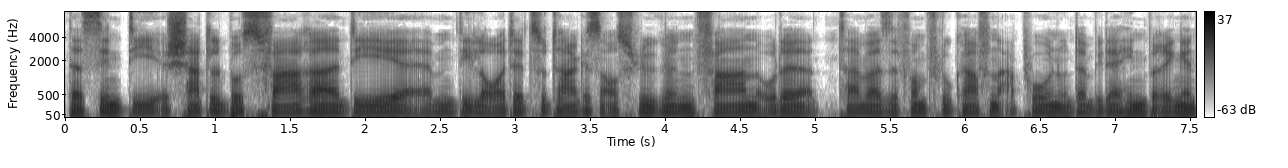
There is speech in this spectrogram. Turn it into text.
das sind die Shuttlebusfahrer, die ähm, die Leute zu Tagesausflügen fahren oder teilweise vom Flughafen abholen und dann wieder hinbringen.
